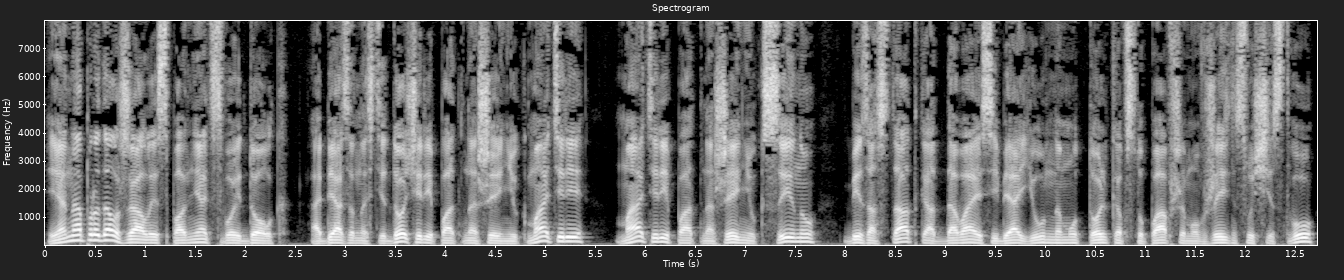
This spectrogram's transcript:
И она продолжала исполнять свой долг, обязанности дочери по отношению к матери, матери по отношению к сыну, без остатка отдавая себя юному, только вступавшему в жизнь существу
